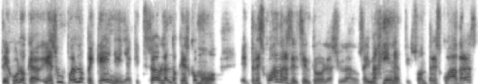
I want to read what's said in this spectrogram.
Te juro que es un pueblo pequeño, Iñaki, te estoy hablando que es como eh, tres cuadras del centro de la ciudad, o sea, imagínate, son tres cuadras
